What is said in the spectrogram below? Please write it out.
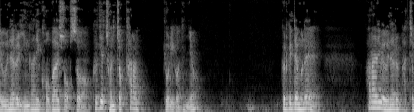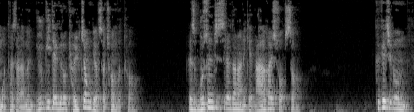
은혜를 인간이 거부할 수 없어. 그게 전적 타락 교리거든요. 그렇기 때문에 하나님의 은혜를 받지 못한 사람은 유기되기로 결정되었어, 처음부터. 그래서 무슨 짓을 해도 하나님께 나아갈 수 없어. 그게 지금 어,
